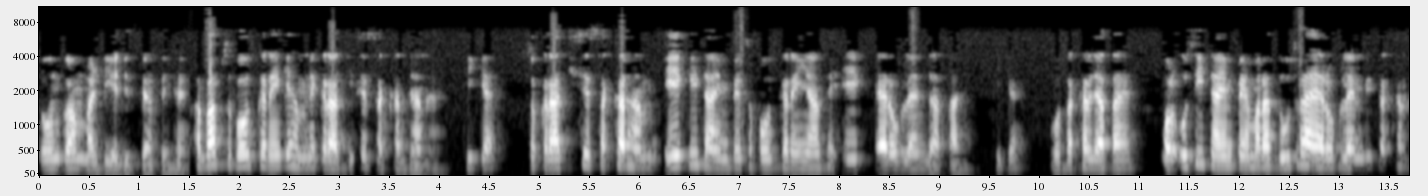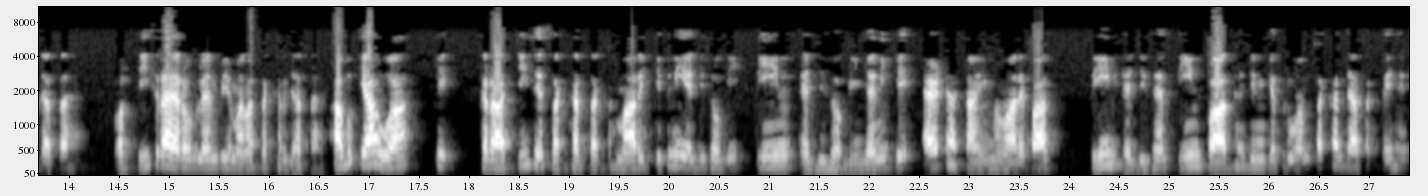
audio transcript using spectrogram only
तो उनको हम मल्टी एजिस कहते हैं। अब आप सपोज़ करें कि हमने कराची से सखर जाना है, ठीक है? तो कराची से सखर हम एक ही टाइम पे सपोज़ करें, यहाँ से एक एरोप्लेन जाता है, ठीक है? वो सखर जाता है और उसी टाइम पे हमारा दूसरा एरोप्लेन भी सखर जाता है और तीसरा एरोप्लेन भी हमारा सखर जाता है। अब क्या हुआ कि कराची से सखर तक हमारी कितनी एजिस होगी? तीन एजिस होगी। यानी कि एट अ टाइम हमारे पास तीन एजिस हैं, तीन पाथ हैं जिनके थ्रू हम सखर जा सकते हैं।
